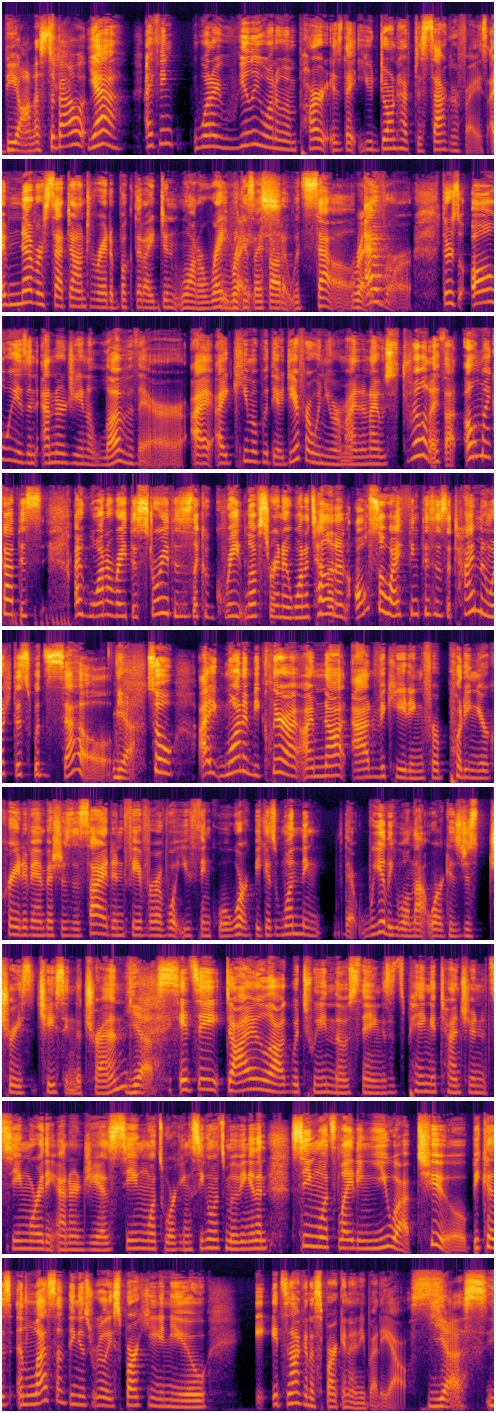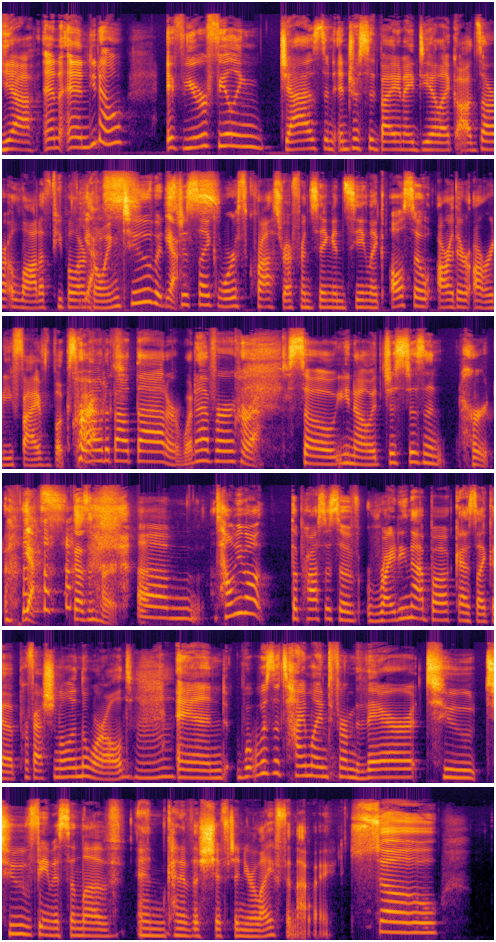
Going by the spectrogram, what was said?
be honest about. Yeah. I think what I really want to impart is that you don't have to sacrifice. I've never sat down to write a book that I didn't want to write right. because I thought it would sell right. ever. There's always an energy and a love there. I, I came up with the idea for When You Were Mine and I was thrilled. I thought, oh my God, this I want to write this story. This is like a great love story and I want to tell it. And also I think this is a time in which this would sell. Yeah. So I want to be clear. I, I'm not advocating for putting your creative ambitions aside in favor of what you think will work because one thing that really will not work is just chase, chasing the trend. Yes. It's a dialogue between those things. It's paying attention, it's seeing where the energy is, seeing what's working, seeing what's moving, and then seeing what's lighting you up too. Because unless something is really sparking in you, it's not going to spark in anybody else. Yes. Yeah. And and you know, if you're feeling jazzed and interested by an idea, like odds are a lot of people are yes. going to, but it's yes. just like worth cross referencing and seeing, like, also, are there already five books Correct. out about that or whatever? Correct. So, you know, it just doesn't hurt. yes, doesn't hurt. um, tell me about the process of writing that book as like a professional in the world mm -hmm. and what was the timeline from there to to famous in love and kind of the shift in your life in that way so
